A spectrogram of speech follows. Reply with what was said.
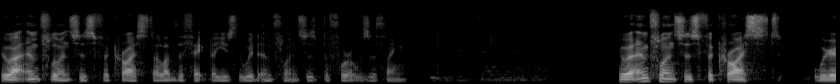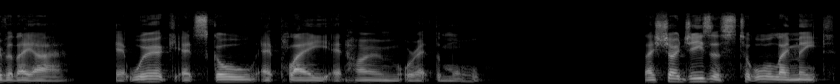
who are influencers for Christ. I love the fact I used the word influencers before it was a thing. Who are influencers for Christ wherever they are at work, at school, at play, at home, or at the mall. They show Jesus to all they meet,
